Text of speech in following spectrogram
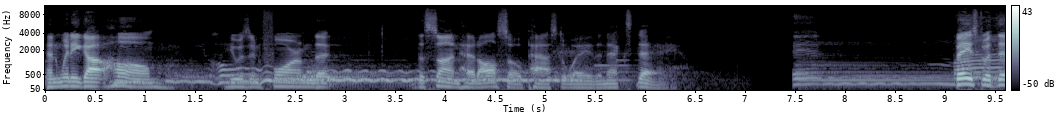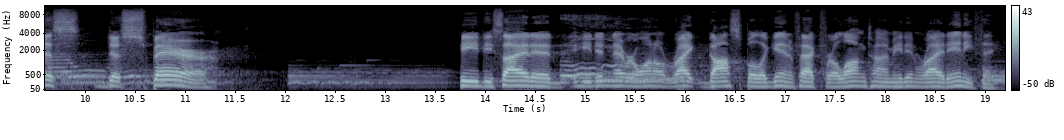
And when he got home, he was informed that the son had also passed away the next day. Faced with this despair, he decided he didn't ever want to write gospel again. In fact, for a long time, he didn't write anything,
